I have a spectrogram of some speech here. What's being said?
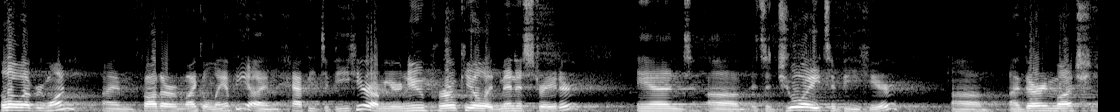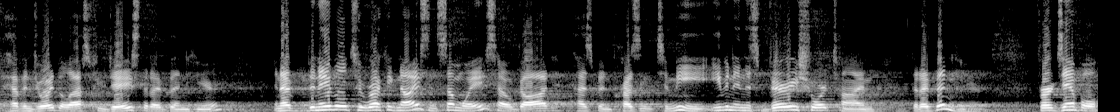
Hello, everyone. I'm Father Michael Lampe. I'm happy to be here. I'm your new parochial administrator, and um, it's a joy to be here. Um, I very much have enjoyed the last few days that I've been here, and I've been able to recognize in some ways how God has been present to me, even in this very short time that I've been here. For example,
